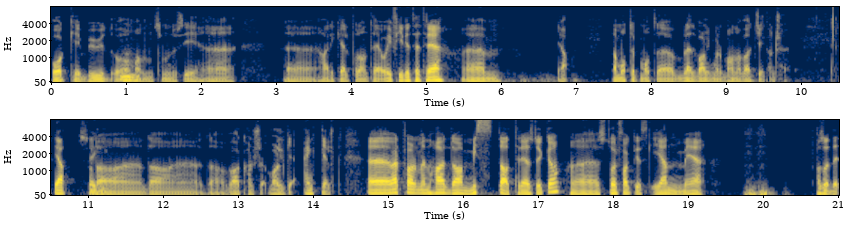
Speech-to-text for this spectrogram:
OK bud, og Mm. man, som du sier, eh, eh, har ikke helt fått han til. Og i 4-3-3, um, ja, da måtte det på en måte ble et valg mellom han og Waji, kanskje. Ja, Så da, da, da var kanskje valget enkelt. Eh, I hvert fall, men har da mista tre stykker. Eh, står faktisk igjen med Altså, det,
